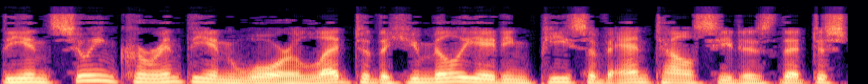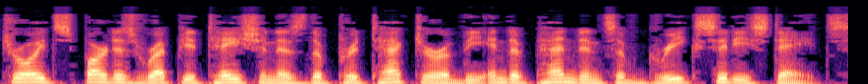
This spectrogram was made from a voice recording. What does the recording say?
The ensuing Corinthian War led to the humiliating peace of Antalcidas that destroyed Sparta's reputation as the protector of the independence of Greek city-states.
